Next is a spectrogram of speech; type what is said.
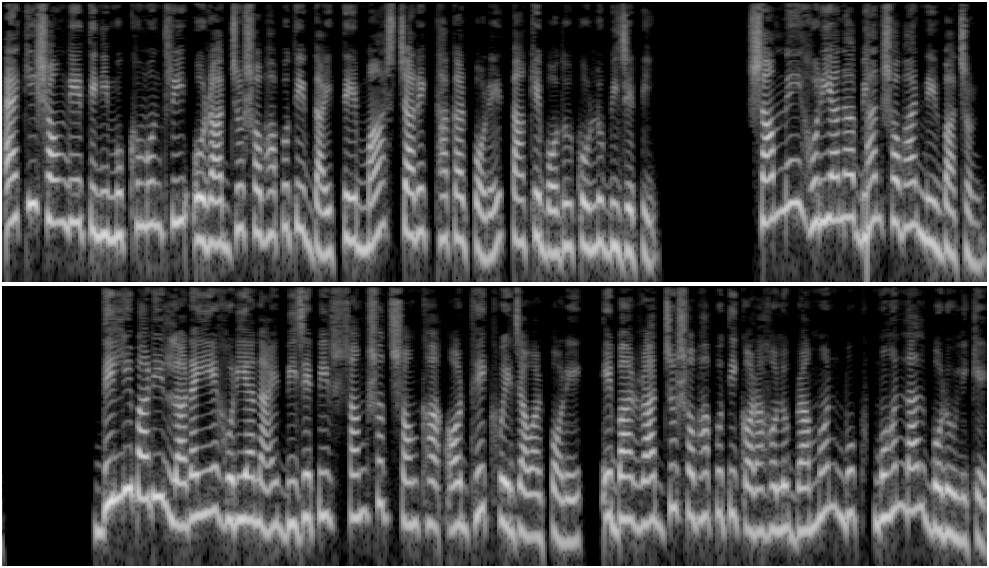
একই সঙ্গে তিনি মুখ্যমন্ত্রী ও রাজ্য সভাপতির দায়িত্বে মাস চারেক থাকার পরে তাকে বদল করল বিজেপি। সামনেই হরিয়ানা বিধানসভার নির্বাচন। দিল্লি বাড়ির লড়াইয়ে হরিয়ানায় বিজেপির সাংসদ সংখ্যা অর্ধেক হয়ে যাওয়ার পরে এবার রাজ্য সভাপতি করা হল ব্রাহ্মণ মুখ মোহনলাল বড়ৌলিকে।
